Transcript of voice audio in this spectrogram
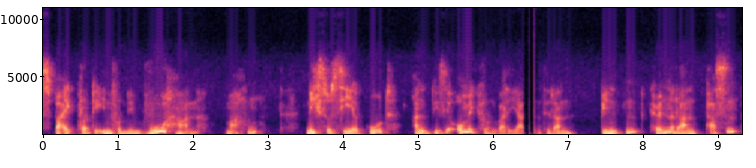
Spike-Protein von dem Wuhan machen, nicht so sehr gut an diese Omikron-Variante ranbinden können, ranpassen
